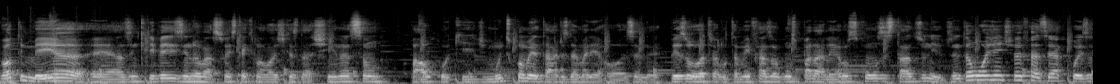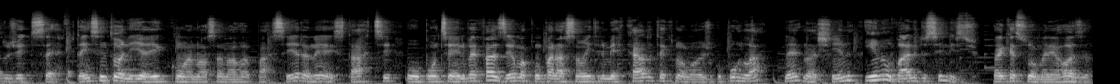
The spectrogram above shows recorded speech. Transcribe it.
Volta e meia, é, as incríveis inovações tecnológicas da China são palco aqui de muitos comentários da Maria Rosa, né? Vez ou outra, ela também faz alguns paralelos com os Estados Unidos. Então hoje a gente vai fazer a coisa do jeito certo. Tem sintonia aí com a nossa nova parceira, né? Startse. O CN vai fazer uma comparação entre mercado tecnológico por lá, né? Na China, e no Vale do Silício. Vai que é sua, Maria Rosa?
